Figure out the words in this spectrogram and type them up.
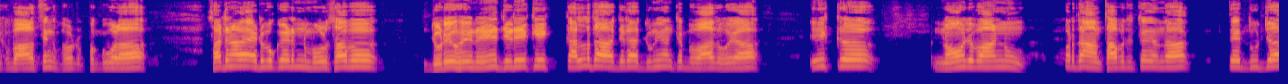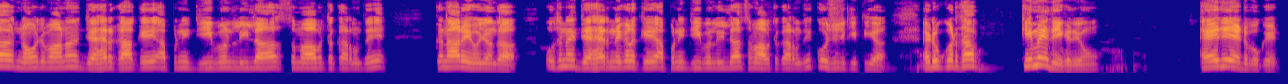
ਇਕਬਾਲ ਸਿੰਘ ਫੱਗੂ ਵਾਲਾ। ਸਾਡੇ ਨਾਲ ਐਡਵੋਕੇਟ ਨਮੋਲ ਸਾਹਿਬ ਜੁੜੇ ਹੋਏ ਨੇ, ਜਿਹੜੇ ਕਿ ਕੱਲ ਦਾ ਜਿਹੜਾ ਯੂਨੀਅਨ 'ਚ ਵਿਵਾਦ ਹੋਇਆ, ਇੱਕ ਨੌਜਵਾਨ ਨੂੰ ਪ੍ਰਧਾਨ ਥਾਪ ਦਿੱਤਾ ਜਾਂਦਾ ਤੇ ਦੂਜਾ ਨੌਜਵਾਨ ਜ਼ਹਿਰ ਖਾ ਕੇ ਆਪਣੀ ਜੀਵਨ ਲੀਲਾ ਸਮਾਪਤ ਕਰਨ ਦੇ ਕਿਨਾਰੇ ਹੋ ਜਾਂਦਾ। ਉਸਨੇ ਜ਼ਹਿਰ ਨਿਗਲ ਕੇ ਆਪਣੀ ਜੀਵਨ ਲੀਲਾ ਸਮਾਪਤ ਕਰਨ ਦੀ ਕੋਸ਼ਿਸ਼ ਕੀਤੀ ਆ। ਐਡਵੋਕੇਟ ਸਾਹਿਬ, ਕਿਵੇਂ ਦੇਖਦੇ ਹੋ? ਐਜ ਏ ਐਡਵੋਕੇਟ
